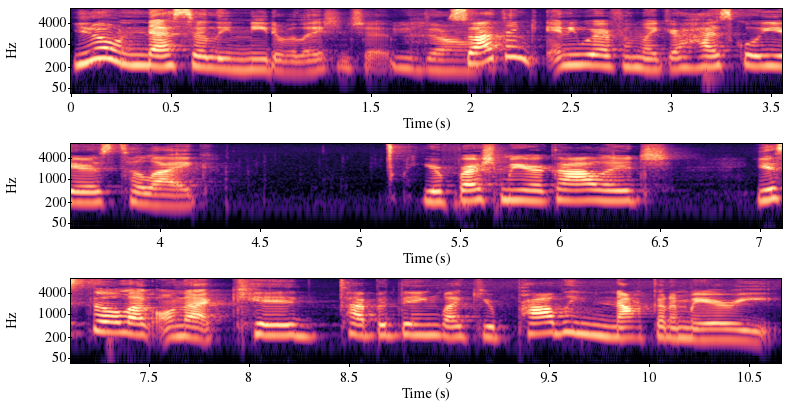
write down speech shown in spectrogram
You don't necessarily need a relationship. You don't. So I think anywhere from like your high school years to like your freshman year of college, you're still like on that kid type of thing. Like you're probably not gonna marry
